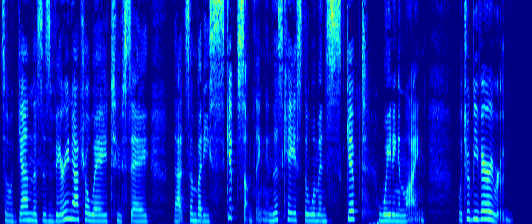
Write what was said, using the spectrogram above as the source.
So, again, this is very natural way to say that somebody skipped something. In this case, the woman skipped waiting in line, which would be very rude.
